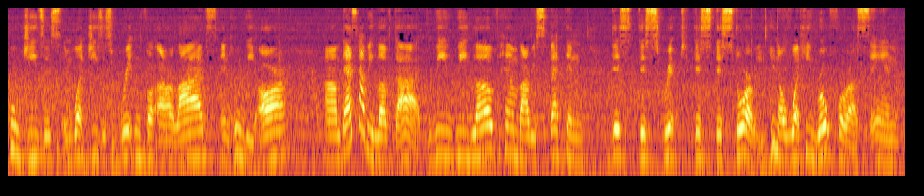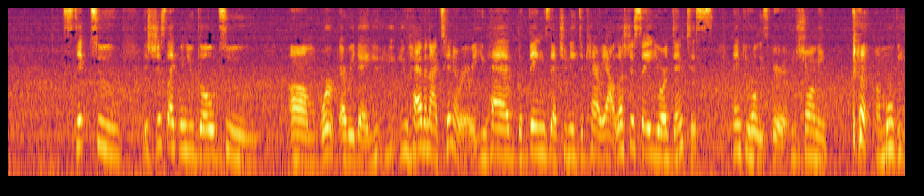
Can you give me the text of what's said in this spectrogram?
who jesus and what jesus written for our lives and who we are um, that's how we love god we we love him by respecting this this script this this story you know what he wrote for us and stick to it's just like when you go to um, work every day. You, you, you have an itinerary. You have the things that you need to carry out. Let's just say you're a dentist. Thank you, Holy Spirit. He's showing me a movie,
